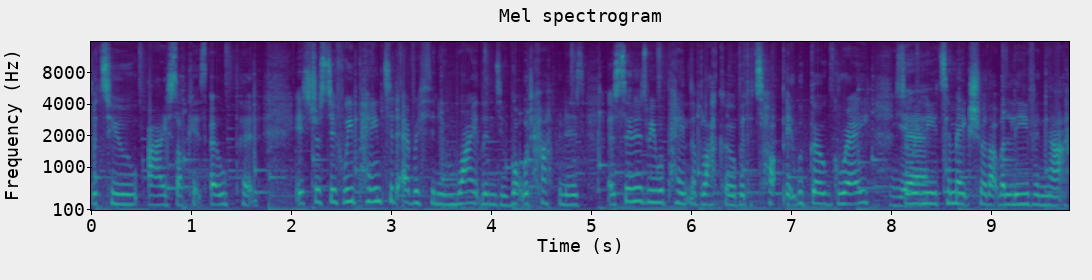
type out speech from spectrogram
the two eye sockets open. It's just if we painted everything in white, Lindsey, what would happen is as soon as we would paint the black over the top, it would go grey. Yeah. So we need to make sure that we're leaving that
